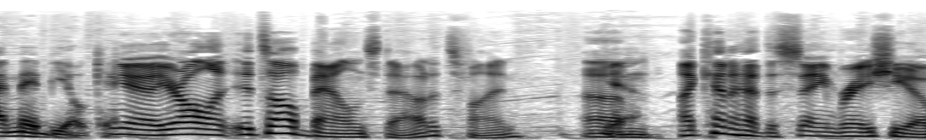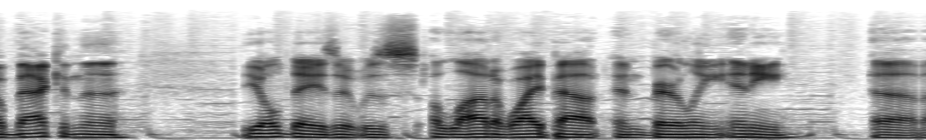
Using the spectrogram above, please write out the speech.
I may be okay. Yeah, you're all. It's all balanced out. It's fine. Um, Yeah. I kind of had the same ratio back in the the old days. It was a lot of Wipeout and barely any uh,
